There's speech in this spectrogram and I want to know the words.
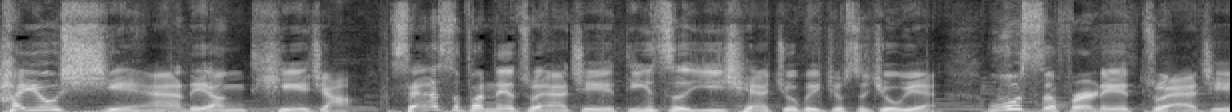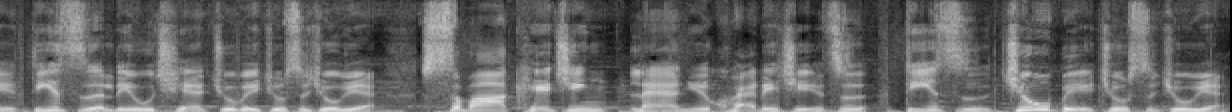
还有限量特价，三十分的钻戒低至一千九百九十九元，五十分的钻戒低至六千九百九十九元，十八克金男女款的戒指低至九百九十九元。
